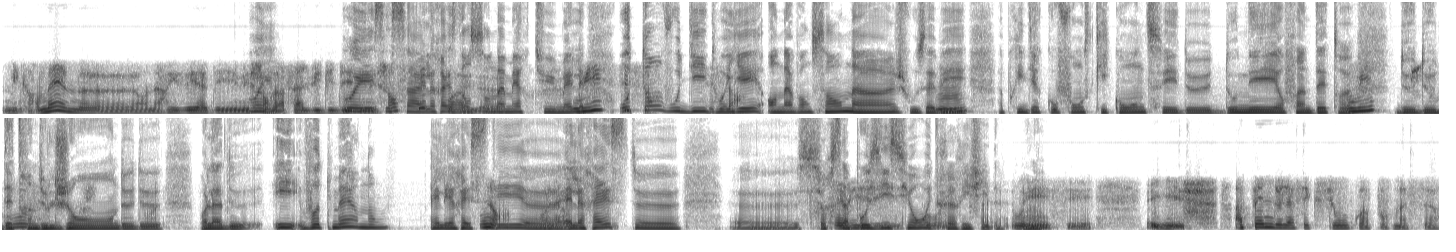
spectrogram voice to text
Mais quand même, euh, en arriver à des méchants, Oui. enfin, lui dit des, Oui, c'est ça. Elle reste quoi. dans son amertume. Elle, Oui, c'est Autant vous dites, C'est ça. voyez, en avançant en âge, vous avez Mhm. appris à dire qu'au fond, ce qui compte, c'est de donner, enfin, d'être, Oui, de, d'être Oui. indulgent, de, de, voilà, de. Et votre mère, non? Elle est restée, Non, euh, voilà. elle reste euh, euh, sur Très sa rigide, position et très rigide. Oui, c'est et, pff, à peine de l'affection quoi pour ma sœur.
